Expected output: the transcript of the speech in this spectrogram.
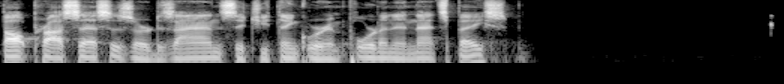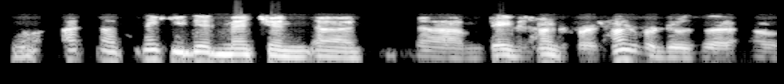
thought processes or designs that you think were important in that space? Well, I, I think you did mention um, David Hungerford. Hungerford was a, a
